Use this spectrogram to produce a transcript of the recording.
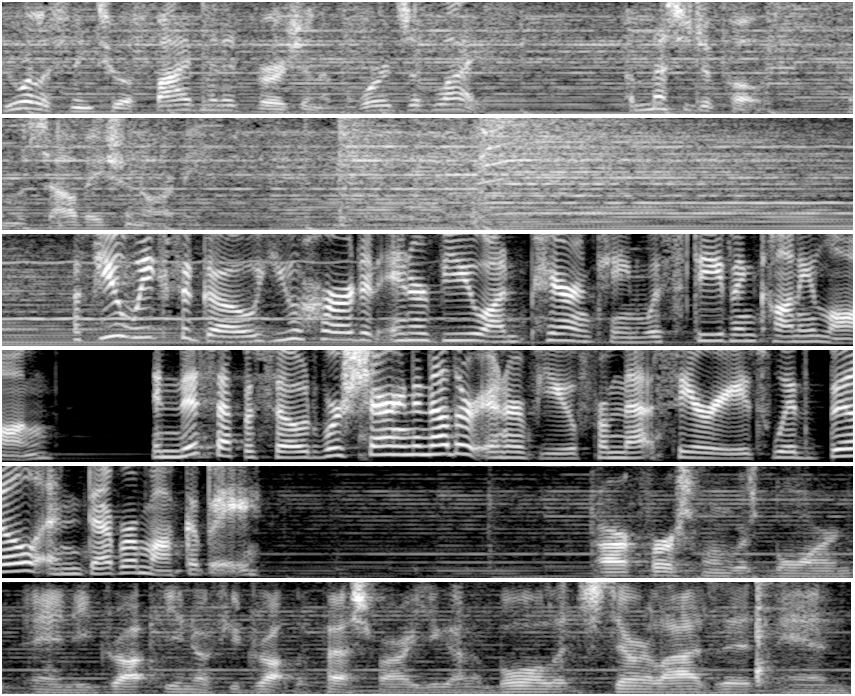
You are listening to a five minute version of Words of Life, a message of hope from the Salvation Army. A few weeks ago, you heard an interview on parenting with Steve and Connie Long. In this episode, we're sharing another interview from that series with Bill and Deborah Mockabee. Our first one was born, and he dropped. You know, if you drop the pacifier, you got to boil it, sterilize it, and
